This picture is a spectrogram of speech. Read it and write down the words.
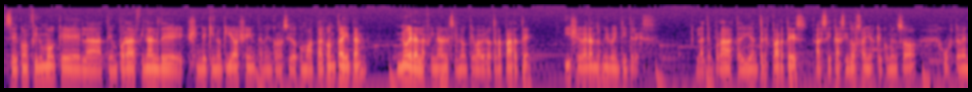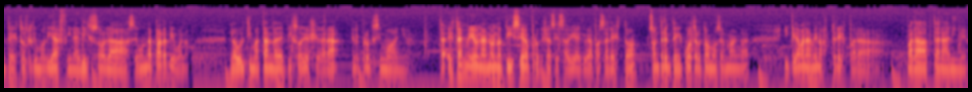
se confirmó que la temporada final de Shingeki no Kyojin, también conocido como Attack on Titan, no era la final, sino que va a haber otra parte y llegará en 2023. La temporada está dividida en tres partes, hace casi dos años que comenzó, justamente estos últimos días finalizó la segunda parte y bueno, la última tanda de episodios llegará el próximo año. Esta, es medio una no noticia porque ya se sabía que iba a pasar esto. Son 34 tomos el manga y quedaban a menos 3 para, para adaptar a anime.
